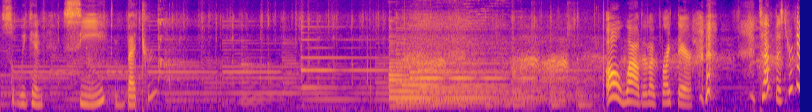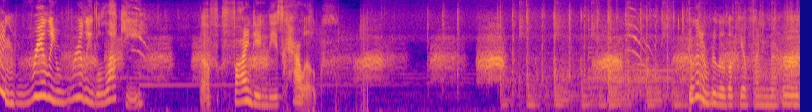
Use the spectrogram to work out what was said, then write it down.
so we can see better. Oh wow, they're like right there. Tempest, you're getting really, really lucky of finding these cow elks. You're getting really lucky of finding the herd.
